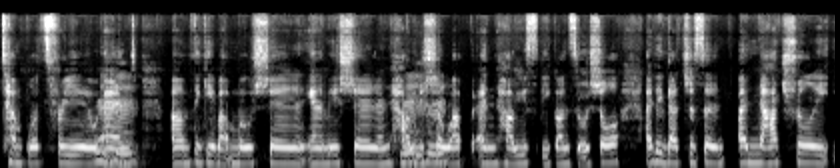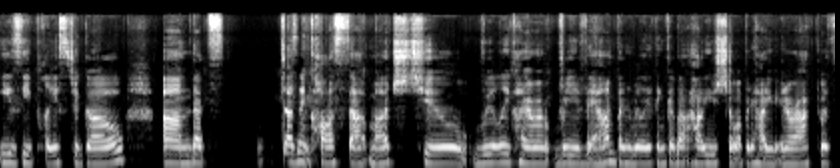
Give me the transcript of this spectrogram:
templates for you mm-hmm. and um, thinking about motion and animation and how mm-hmm. you show up and how you speak on social. I think that's just a, a naturally easy place to go. Um, that's doesn't cost that much to really kind of revamp and really think about how you show up and how you interact with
